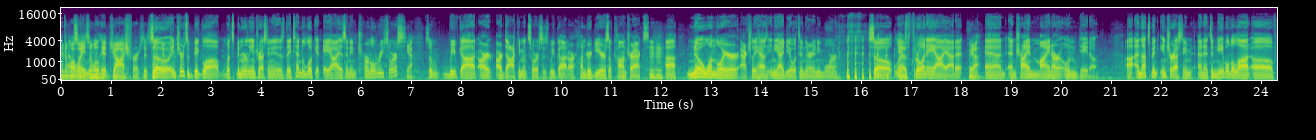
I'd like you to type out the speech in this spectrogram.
and in what ways? And we'll hit Josh first. It's So, in terms of big law, what's been really interesting is they tend to look at AI as an internal resource. Yeah. So we've got our, our document sources, we've got our hundred years of contracts. Mm-hmm. Uh, no one lawyer actually has any idea what's in there anymore. so let's Yes. throw an AI at it. Yeah. And and try and mine our own data. Uh, and that's been interesting, and it's enabled a lot of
